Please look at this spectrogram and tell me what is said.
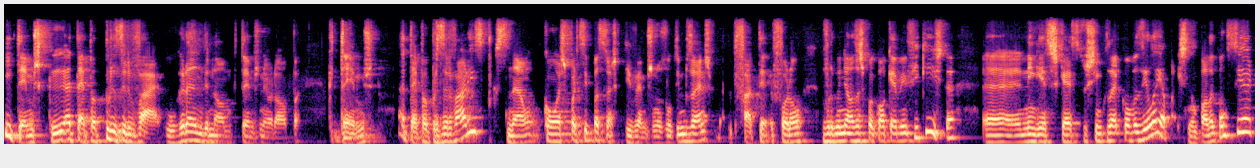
e temos que, até para preservar o grande nome que temos na Europa, que temos, até para preservar isso, porque senão, com as participações que tivemos nos últimos anos, de facto foram vergonhosas para qualquer benfiquista. Uh, ninguém se esquece dos 5-0 com o Basileia. Pá, isto não pode acontecer.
